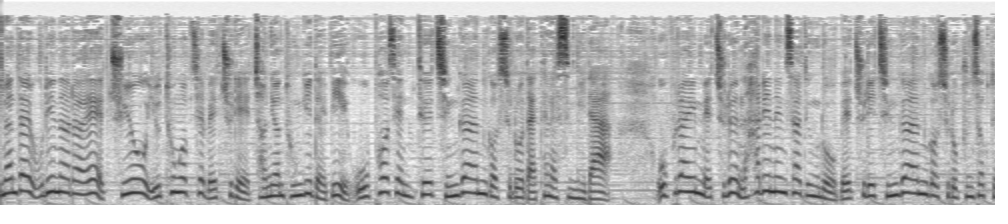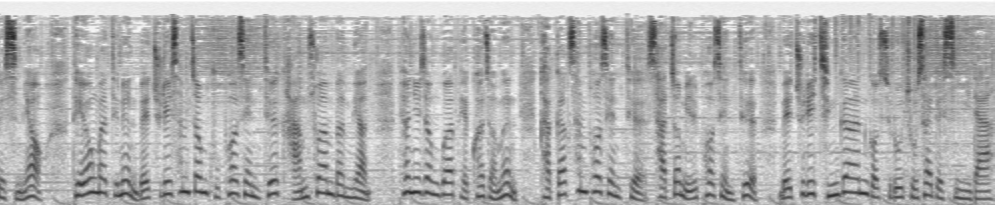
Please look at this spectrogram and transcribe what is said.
지난달 우리나라의 주요 유통업체 매출이 전년 동기 대비 5% 증가한 것으로 나타났습니다. 오프라인 매출은 할인 행사 등으로 매출이 증가한 것으로 분석됐으며 대형마트는 매출이 3.9% 감소한 반면 편의점과 백화점은 각각 3%, 4.1% 매출이 증가한 것으로 조사됐습니다.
